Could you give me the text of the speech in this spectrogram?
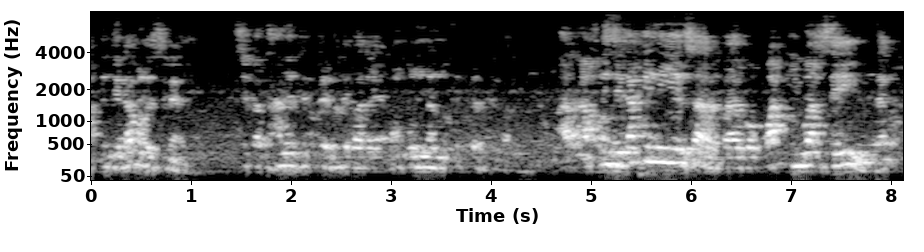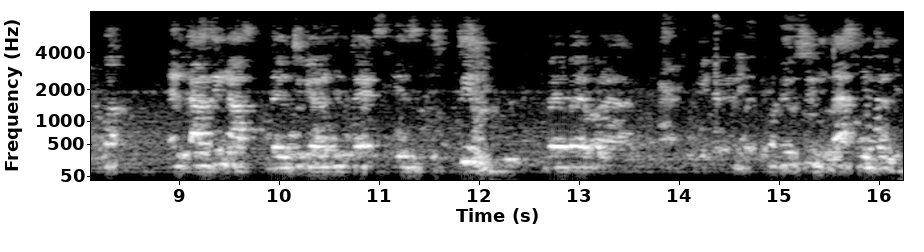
আপনি যেটা বলেছিলেন, সেটা ধানের ক্ষেত্রে হতে পারে এবং অন্যান্য ক্ষেত্রে হতে পারে। আর আপনি যেটাকে নিয়ে sir what you are saying you are encouraging us the integration tax is still producing less methane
